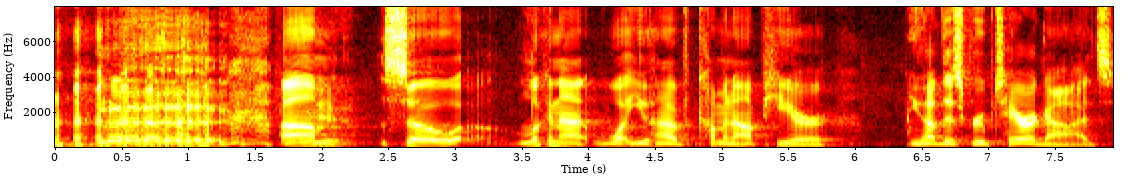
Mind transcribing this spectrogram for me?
So, uh, looking at what you have coming up here, you have this group Terra Godz.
